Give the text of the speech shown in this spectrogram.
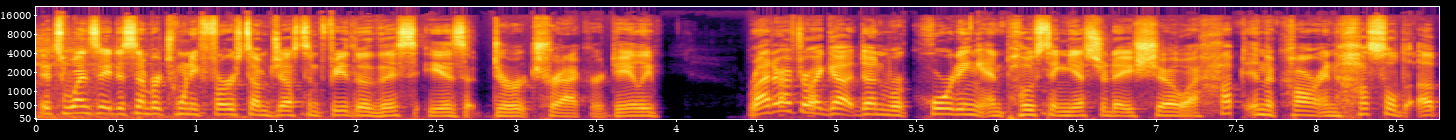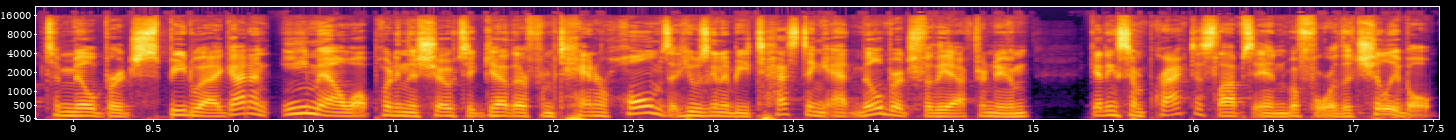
It's Wednesday, December 21st. I'm Justin Fiedler. This is Dirt Tracker Daily. Right after I got done recording and posting yesterday's show, I hopped in the car and hustled up to Millbridge Speedway. I got an email while putting the show together from Tanner Holmes that he was going to be testing at Millbridge for the afternoon, getting some practice laps in before the Chili Bowl.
